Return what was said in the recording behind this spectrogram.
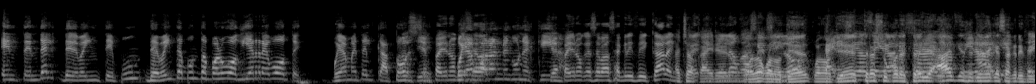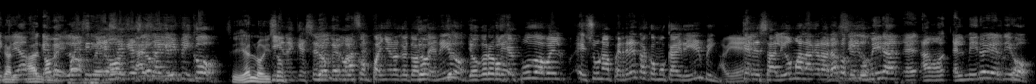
Entender de 20, pun- de 20 puntos por juego, 10 rebotes. Voy a meter 14. siempre hay uno Voy a se va- pararme en una esquina. Siempre hay uno que se va a sacrificar. En, fue Bueno, cuando asesino. tienes, cuando tres superestrellas, la alguien se tiene que final, sacrificar. Alguien. ese que se sacrificó. Sí, él lo hizo. Tiene que ser Lo el que mejor pasa- compañero que tú has tenido. yo- creo porque que- él pudo haber hecho una perreta como Kyrie Irving. Que le salió mal Claro, porque tú agradecido. miras, eh, él miró y él dijo,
